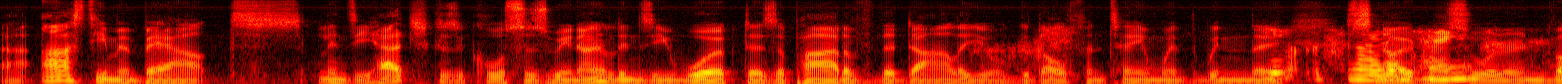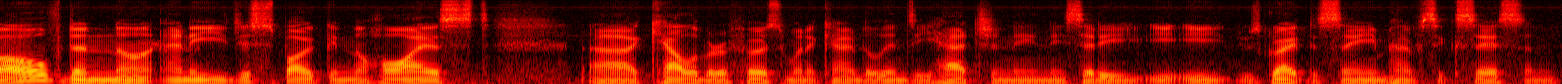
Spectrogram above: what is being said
Uh, asked him about Lindsay Hatch because, of course, as we know, Lindsay worked as a part of the Darley or Godolphin team when when the Yeah, Snowdens were involved, and uh, and he just spoke in the highest uh, caliber of person when it came to Lindsay Hatch, and, and he said he, he, he it was great to see him have success, and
